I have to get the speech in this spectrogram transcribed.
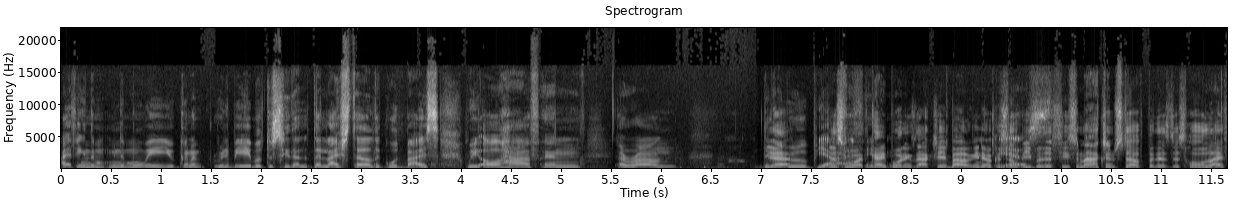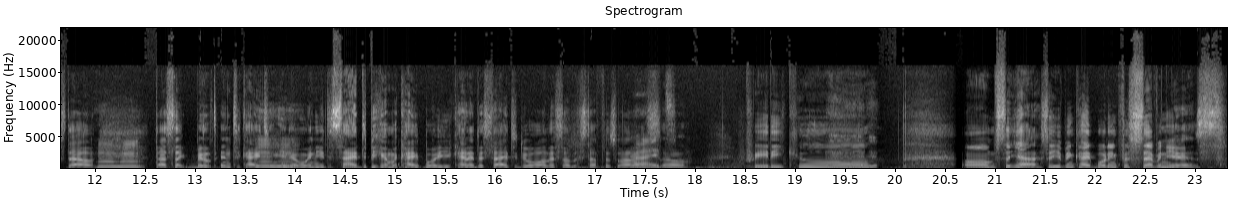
I think the, in the movie you're gonna really be able to see the, the lifestyle, the good vibes we all have, and around the yeah, group. Yeah, just what kiteboarding is actually about, you know, because some people just see some action stuff, but there's this whole lifestyle Mm-hmm. that's like built into kiting. You know, when you decide to become a kiteboarder, you kind of decide to do all this other stuff as well. Right. So pretty cool. um, so yeah, so you've been kiteboarding for seven years.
